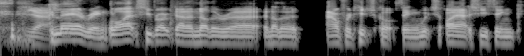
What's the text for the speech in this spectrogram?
yeah. glaring. Well, I actually wrote down another uh, another Alfred Hitchcock thing, which I actually think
